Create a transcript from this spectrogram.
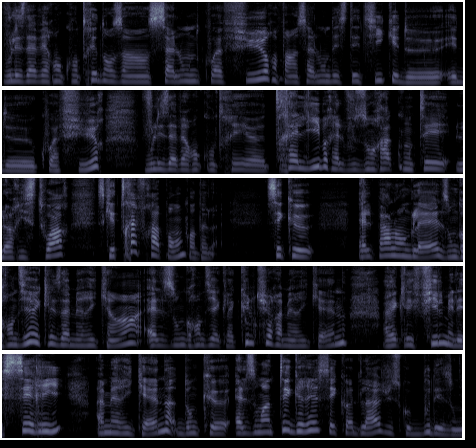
Vous les avez rencontrées dans un salon de coiffure, enfin un salon d'esthétique et de, coiffure. Vous les avez rencontrées euh, très libres, elles vous ont raconté leur histoire. Ce qui est très frappant c'est que elles parlent anglais, elles ont grandi avec les Américains, elles ont grandi avec la culture américaine, avec les films et les séries américaines. Donc euh, elles ont intégré ces codes-là jusqu'au bout des ongles.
